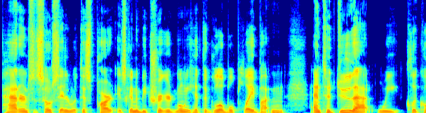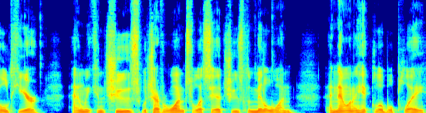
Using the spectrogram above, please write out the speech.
patterns associated with this part is going to be triggered when we hit the global play button. And to do that, we click hold here and we can choose whichever one. So let's say I choose the middle one. And now when I hit global play,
